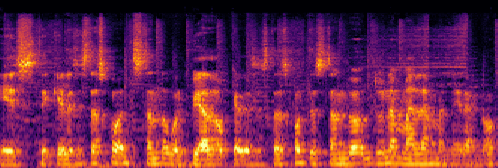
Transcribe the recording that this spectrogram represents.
este, que les estás contestando golpeado, que les estás contestando de una mala manera, ¿no?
